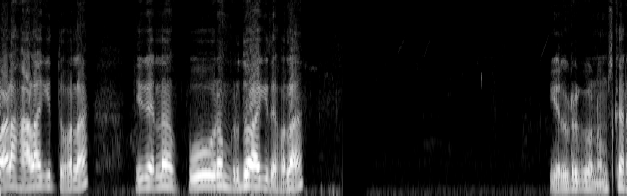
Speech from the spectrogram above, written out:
ಭಾಳ ಹಾಳಾಗಿತ್ತು ಹೊಲ. ಈಗ ಎಲ್ಲ ಪೂರ ಮೃದು ಆಗಿದೆ ಹೊಲ. ಎಲ್ರಿಗೂ ನಮಸ್ಕಾರ.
